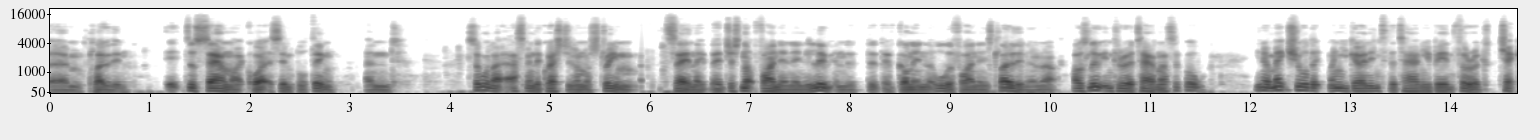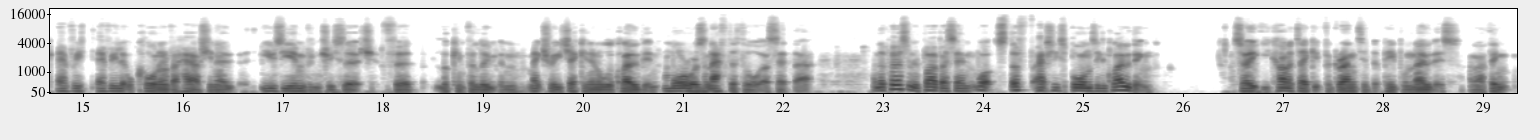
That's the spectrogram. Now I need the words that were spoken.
um, clothing. It does sound like quite a simple thing, and someone asked me the question on a stream saying they, they're just not finding any loot and that they've gone in all they're finding is clothing and I I was looting through a town. And I said well you know make sure that when you're going into the town you're being thorough. Check every every little corner of a house you know use the inventory search for looking for loot and make sure you're checking in all the clothing. More as an afterthought I said that. And the person replied by saying what stuff actually spawns in clothing? So you kind of take it for granted that people know this and I think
